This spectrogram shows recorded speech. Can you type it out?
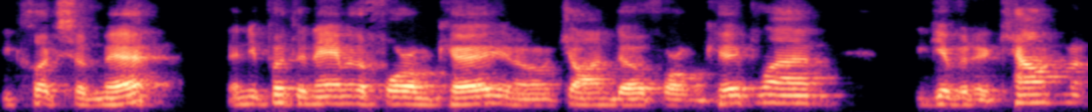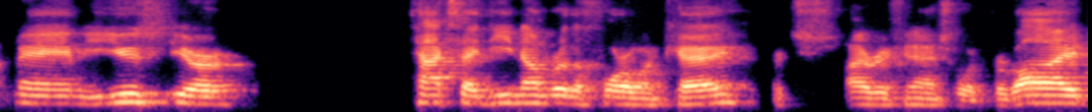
You click submit, then you put the name of the 401k, you know, John Doe 401k plan. You give it an account name. You use your tax ID number of the 401k, which IRA Financial would provide,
